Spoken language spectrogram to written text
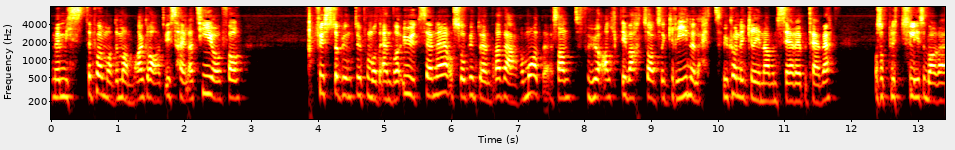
vi mister på en måte mamma gradvis hele tida. Først så begynte hun på en måte å endre utseende, og så begynte hun å endre væremåte. Sant? For Hun har alltid vært sånn som så griner lett. Hun kunne grine av en serie på TV, og så plutselig så bare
